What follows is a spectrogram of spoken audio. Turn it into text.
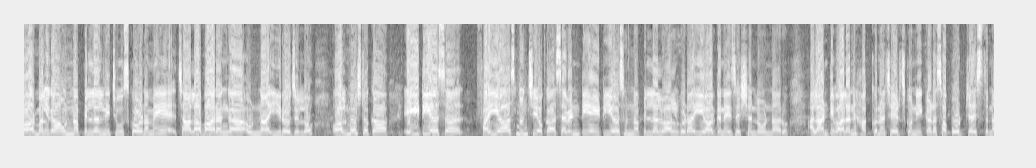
నార్మల్గా ఉన్న పిల్లల్ని చూసుకోవడమే చాలా భారంగా ఉన్న ఈ రోజుల్లో ఆల్మోస్ట్ ఒక ఎయిట్ ఇయర్స్ ఫైవ్ ఇయర్స్ నుంచి ఒక సెవెంటీ ఎయిట్ ఇయర్స్ ఉన్న పిల్లల వాళ్ళు కూడా ఈ ఆర్గనైజేషన్లో ఉన్నారు. అలాంటి వాళ్ళని హక్కున చేర్చుకొని ఇక్కడ సపోర్ట్ చేస్తున్న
